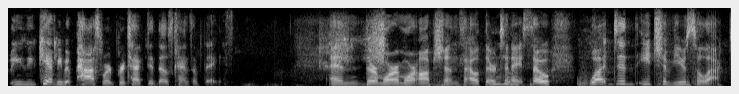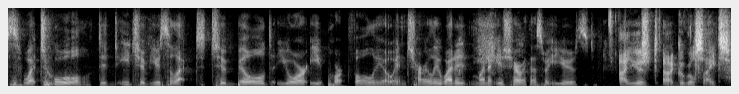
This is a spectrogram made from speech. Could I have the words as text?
you, you can't be password protected, those kinds of things and there are more and more options out there mm-hmm. today. So, what did each of you select? What tool did each of you select to build your e-portfolio in? Charlie, why, did, why don't you share with us what you used? I used uh, Google Sites.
